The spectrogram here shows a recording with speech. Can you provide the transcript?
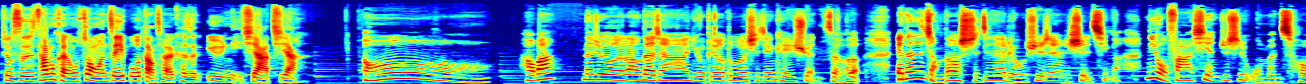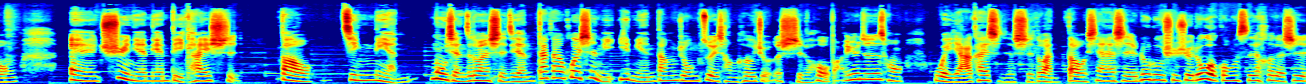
就是他们可能撞完这一波档才会开始预你下架。哦，好吧，那就让大家有比较多的时间可以选择了。哎，但是讲到时间在流逝这件事情啊，你有发现就是我们从诶去年年底开始到。今年目前这段时间，大概会是你一年当中最常喝酒的时候吧，因为这是从尾牙开始的时段，到现在是陆陆续续。如果公司喝的是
